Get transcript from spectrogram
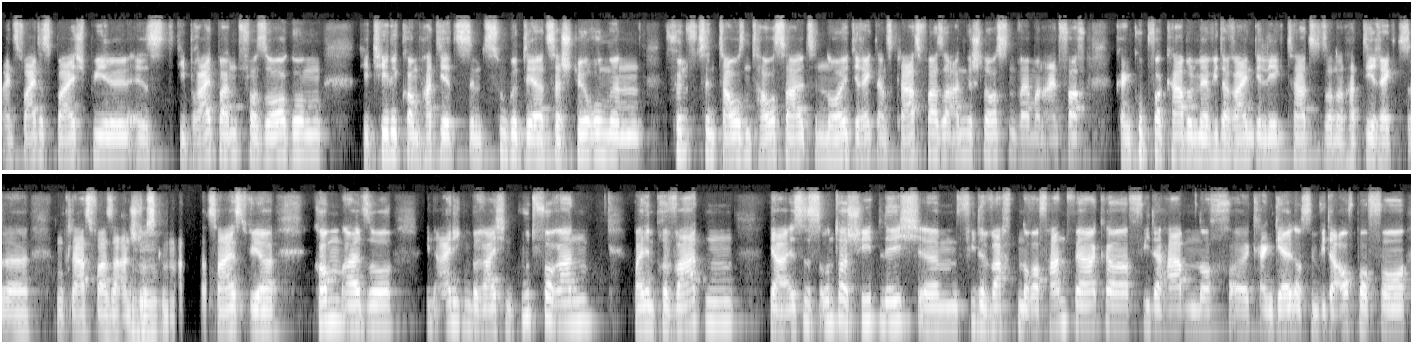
Ein zweites Beispiel ist die Breitbandversorgung. Die Telekom hat jetzt im Zuge der Zerstörungen 15.000 Haushalte neu direkt ans Glasfaser angeschlossen, weil man einfach kein Kupferkabel mehr wieder reingelegt hat, sondern hat direkt äh, einen Glasfaseranschluss mhm. gemacht. Das heißt, wir kommen also in einigen Bereichen gut voran. Bei den privaten ja, ist es unterschiedlich. Ähm, viele warten noch auf Handwerker, viele haben noch äh, kein Geld aus dem Wiederaufbaufonds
